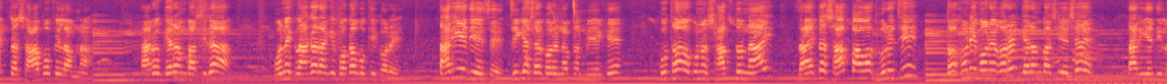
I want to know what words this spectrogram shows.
একটা সাপও পেলাম না। আরও গ্রামবাসীরা অনেক রাগারাগি বকাবকি করে। তাড়িয়ে দিয়েছে। জিজ্ঞাসা করেন আপনার মেয়েকে কোথাও কোনো সাপ তো নাই? যা একটা সাপ পাওয়া ধরেছি তখনই মনে করেন গ্রামবাসী এসে তাড়িয়ে দিল।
